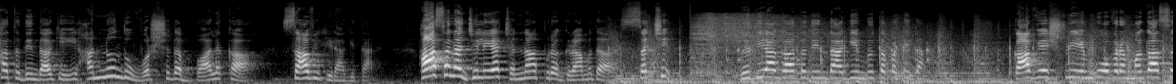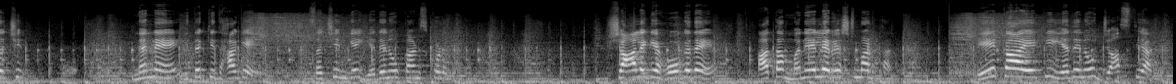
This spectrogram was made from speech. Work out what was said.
ಹೃದಯಾಘಾತದಿಂದಾಗಿ ಹನ್ನೊಂದು ವರ್ಷದ ಬಾಲಕ ಸಾವಿಗೀಡಾಗಿದ್ದಾನೆ. ಹಾಸನ ಜಿಲ್ಲೆಯ ಚನ್ನಾಪುರ ಗ್ರಾಮದ ಸಚಿನ್ ಹೃದಯಾಘಾತದಿಂದಾಗಿ ಮೃತಪಟ್ಟಿದ್ದ ಕಾವ್ಯಶ್ರೀ ಎಂಬುವವರ ಮಗ ಸಚಿನ್. ನಿನ್ನೆ ಇದಕ್ಕಿದ್ದ ಹಾಗೆ ಸಚಿನ್ಗೆ ಎದೆನೋವು ಕಾಣಿಸ್ಕೊಳ್ಳುತ್ತೆ. ಶಾಲೆಗೆ ಹೋಗದೆ ಆತ ಮನೆಯಲ್ಲೇ ರೆಸ್ಟ್ ಮಾಡ್ತಾನೆ. ಏಕಾಏಕಿ ಎದೆನೋವು ಜಾಸ್ತಿ ಆಗುತ್ತೆ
